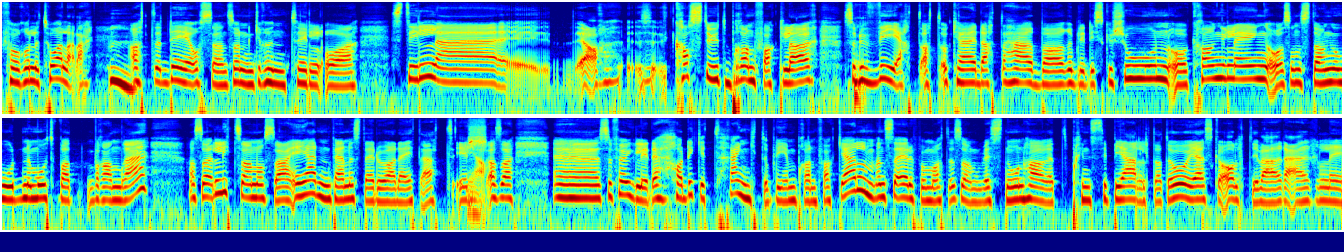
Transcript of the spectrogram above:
forholdet tåler det. Mm. At det er også en sånn grunn til å stille Ja, kaste ut brannfakler, så du vet at ok, dette her bare blir diskusjon og krangling og sånn stange hodene mot hverandre. Altså litt sånn også Er jeg den peneste du har datet? Ish. Ja. Altså, uh, selvfølgelig, det hadde ikke trengt å bli en brannfakkel, men så er det på en måte sånn hvis noen har et prinsipielt at å, jeg skal alltid være ærlig,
